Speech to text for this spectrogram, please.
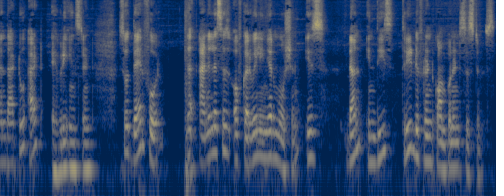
and that too at every instant. So therefore the analysis of curvilinear motion is done in these three different component systems.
